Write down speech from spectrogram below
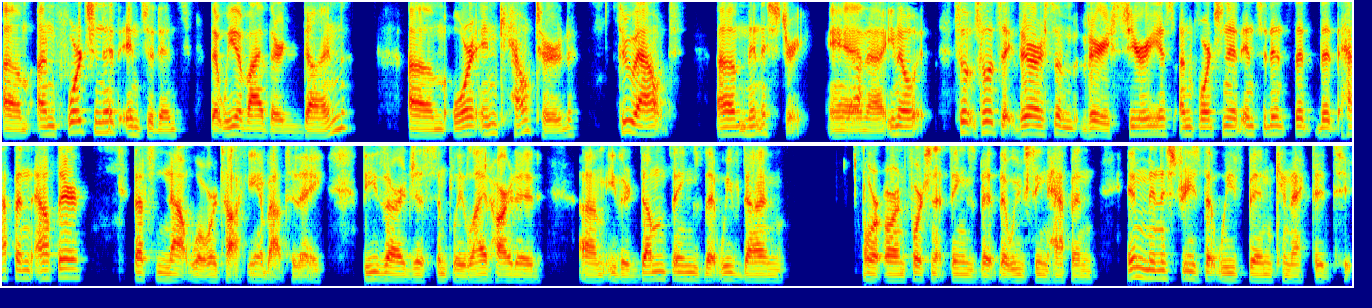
um, unfortunate incidents that we have either done um, or encountered throughout uh, ministry, and uh, you know, so so let's say there are some very serious, unfortunate incidents that that happen out there. That's not what we're talking about today. These are just simply lighthearted um, either dumb things that we've done or, or unfortunate things that, that we've seen happen in ministries that we've been connected to.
